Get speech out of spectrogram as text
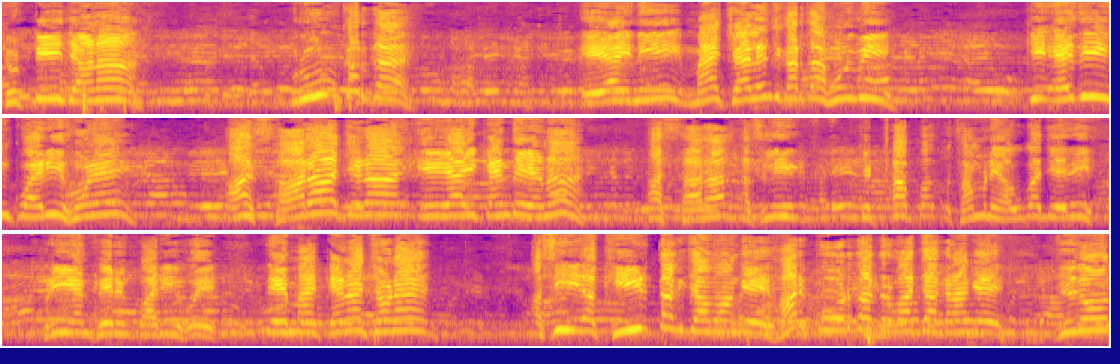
ਛੁੱਟੀ ਜਾਣਾ ਪ੍ਰੂਵ ਕਰਦਾ ਹੈ। ਏਆਈ ਨਹੀਂ ਮੈਂ ਚੈਲੰਜ ਕਰਦਾ ਹੁਣ ਵੀ ਕਿ ਇਹਦੀ ਇਨਕੁਆਇਰੀ ਹੋਣੇ ਆ ਸਾਰਾ ਜਿਹੜਾ ਏਆਈ ਕਹਿੰਦੇ ਆ ਨਾ, ਆ ਸਾਰਾ ਅਸਲੀ ਚਿੱਠਾ ਸਾਹਮਣੇ ਆਊਗਾ ਜੇ ਇਹਦੀ ਫ੍ਰੀ ਐਂਡ ਫੇਅਰ ਇਨਕੁਆਇਰੀ ਹੋਏ। ਤੇ ਮੈਂ ਕਹਿਣਾ ਚਾਹਣਾ ਅਸੀਂ ਅਖੀਰ ਤੱਕ ਜਾਵਾਂਗੇ, ਹਰ ਕੋਰਟ ਦਾ ਦਰਵਾਜ਼ਾ ਕਰਾਂਗੇ, ਜਦੋਂ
